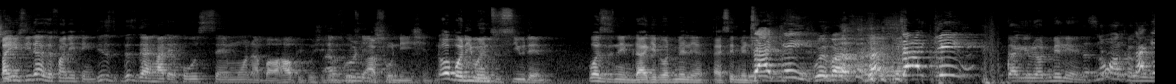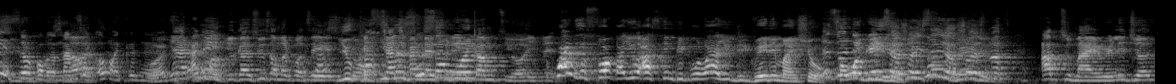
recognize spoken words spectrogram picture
But you see, that's the funny thing. This this guy had a whole sermon about how people shouldn't go to Afro Afro Nation. Nobody went to sue them. What's his name? Daggy What Million. I say million. Daggy! Wait, but that's, Daggy! Dag Heward-Mills. no one can Daggy go is see so problematic. Oh my goodness. What? Yeah, I mean, you can sue somebody for saying You can- you church can sue members someone- shouldn't come to your event. Why the fuck are you asking people? Why are you degrading my show? It's For not what degrading your reason? show. It's saying your show is not up to my religious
